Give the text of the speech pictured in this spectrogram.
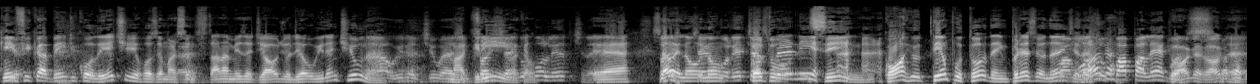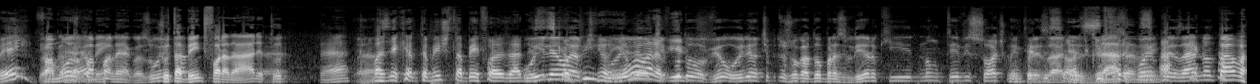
Quem fica bem de colete, Rosemar Santos, está na mesa de áudio ali, é o William Tio, né? Ah, o William Tio, é. a gente só Magrinho, enxerga aquela- o colete, né? É. Só não, ele não, não o colete e as perninhas. Sim, corre o tempo todo, é impressionante, né? Famoso Papaléguas. Joga, joga. Joga bem? Famoso Joga bem. Papaléguas. O Chuta William- bem de fora da área, tudo. É. Mas é que também está bem fora da área O William, é, o tipo, o aí, William é é o tipo do, viu? O William é o tipo do jogador brasileiro que não teve sorte com o Não teve empresário. Exatamente. O empresário não tava.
